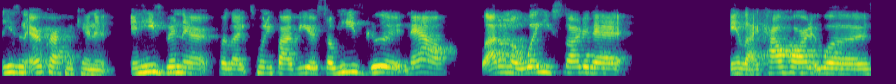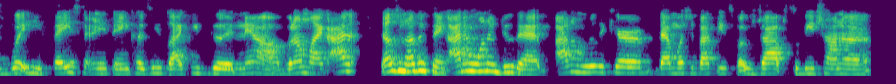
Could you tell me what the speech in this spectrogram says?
he's an aircraft mechanic and he's been there for like 25 years so he's good now i don't know what he started at and like how hard it was what he faced or anything because he's like he's good now but i'm like i that was another thing. I didn't want to do that. I don't really care that much about these folks' jobs to be trying to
